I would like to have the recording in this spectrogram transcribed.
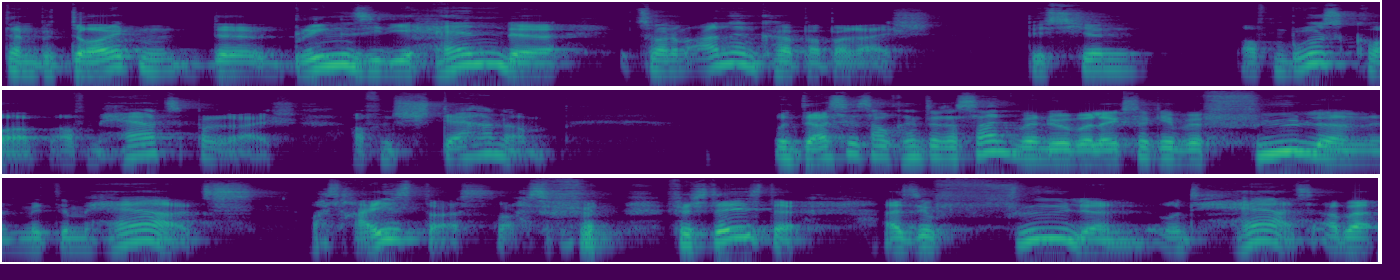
dann bedeuten, bringen sie die Hände zu einem anderen Körperbereich, bisschen auf dem Brustkorb, auf dem Herzbereich, auf dem Sternum. Und das ist auch interessant, wenn du überlegst, okay, wir fühlen mit dem Herz. Was heißt das? Also, verstehst du? Also fühlen und Herz, aber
